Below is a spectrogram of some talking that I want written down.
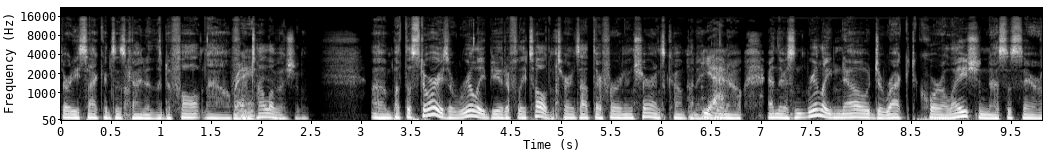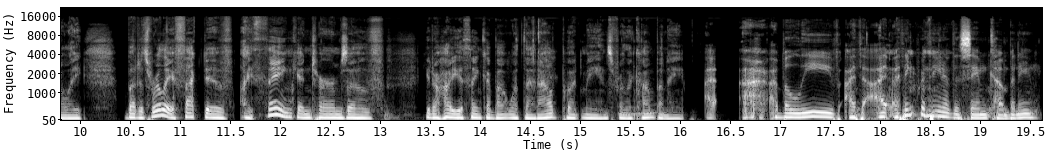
30 seconds is kind of the default now for Right. television. Um, but the stories are really beautifully told. It turns out they're for an insurance company, Yeah. you know, and there's really no direct correlation necessarily, but it's really effective, I think, in terms of, you know, how you think about what that output means for the company. I, I believe I, th- I I think we're thinking of the same company.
